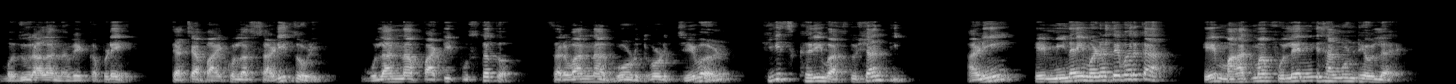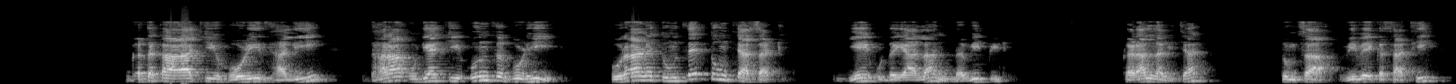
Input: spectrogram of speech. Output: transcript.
मजुराला नवे कपडे त्याच्या बायकोला साडी चोळी मुलांना पाटी पुस्तकं सर्वांना गोडधोड जेवण हीच खरी वास्तुशांती. आणि हे मी नाही म्हणत आहे बर का. हे महात्मा फुलेंनी सांगून ठेवलंय. गतकाळाची होळी झाली धरा उद्याची उंच गुढी पुराण तुमचे तुमच्यासाठी. ये उदयाला नवी पिढी. कराल ना विचार? तुमचा विवेक साथी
